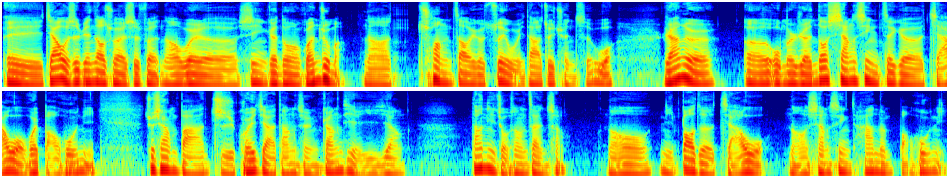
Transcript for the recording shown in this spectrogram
诶，假我是编造出来身份，然后为了吸引更多的关注嘛，那创造一个最伟大、最全职我。然而，呃，我们人都相信这个假我会保护你，就像把纸盔甲当成钢铁一样。当你走上战场，然后你抱着假我，然后相信他能保护你，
